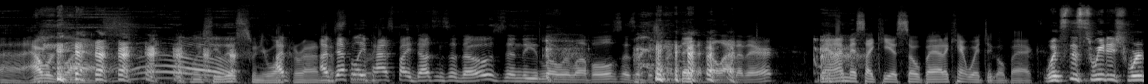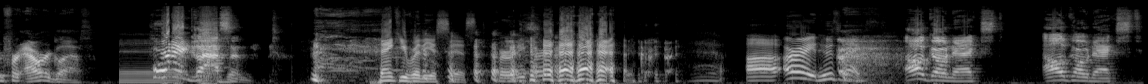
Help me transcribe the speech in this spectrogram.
uh, hourglass. Definitely see this when you're walking I've, around. I've definitely store. passed by dozens of those in the lower levels as I'm just trying to get the hell out of there. Man, I miss IKEA so bad. I can't wait to go back. What's the Swedish word for hourglass? Hornenglassen. Thank you for the assist. Birdie first. Uh, all right, who's next? I'll go next. I'll go next.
